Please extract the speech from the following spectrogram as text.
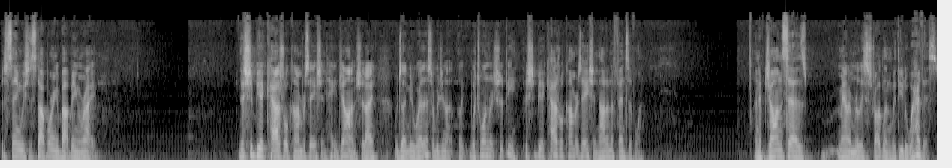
I'm just saying we should stop worrying about being right. This should be a casual conversation. Hey, John, should I, would you like me to wear this or would you not? Like, which one should it be? This should be a casual conversation, not an offensive one. And if John says, man, I'm really struggling with you to wear this,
